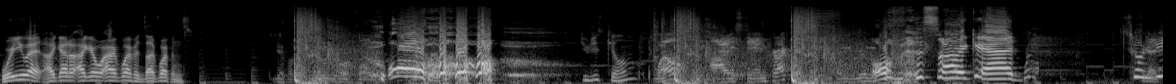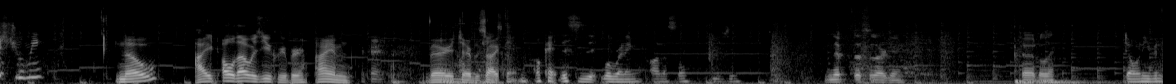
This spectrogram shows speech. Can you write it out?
Where you at? I got. I got. I have weapons. I have weapons. You have a beautiful phone. Oh! Did you just kill him? Well, I stand corrected. Oh, really- oh, sorry, Kad. So did Okay. you just shoot me? No. I. Oh, that was you, creeper. I am Okay. very terribly sorry. Okay, this is it. We're winning, honestly. Easy. Nip, this is our game. Totally. Don't even.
